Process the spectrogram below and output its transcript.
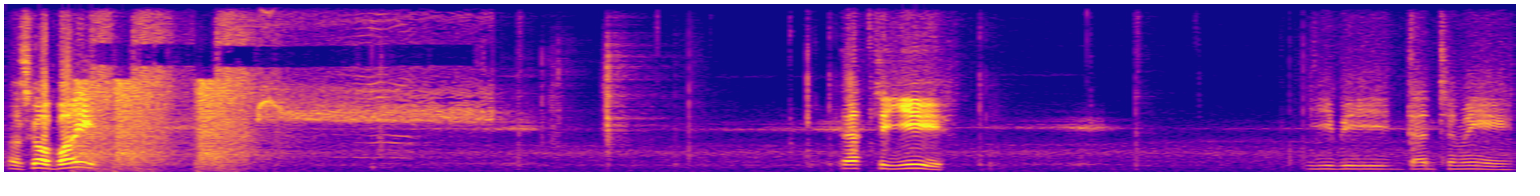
Let's go, buddy! Death to ye. Ye be dead to me.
